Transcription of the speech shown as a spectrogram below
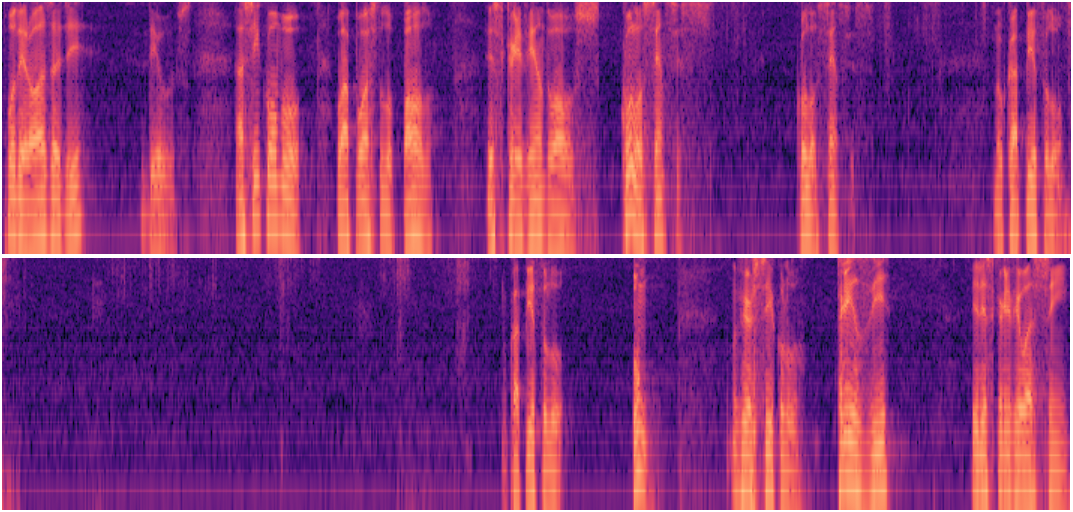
poderosa de Deus. Assim como o apóstolo Paulo, escrevendo aos Colossenses, Colossenses, no capítulo no capítulo 1, no versículo 13, ele escreveu assim:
